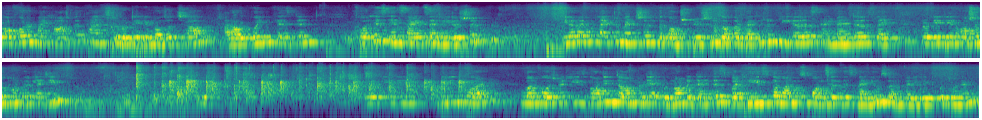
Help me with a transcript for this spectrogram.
offer my heartfelt thanks to Rotarian Rajat Jha, our outgoing president, for his insights and leadership. Here, I would like to mention the contributions of our veteran leaders and mentors like Rotarian Ashok Thondania unfortunately is not in town today. I could not attend this, but he is the one who sponsored this venue, so I'm very grateful to him.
